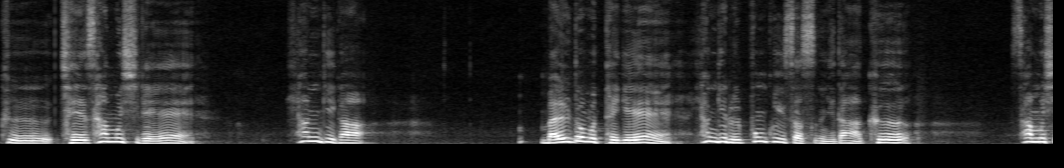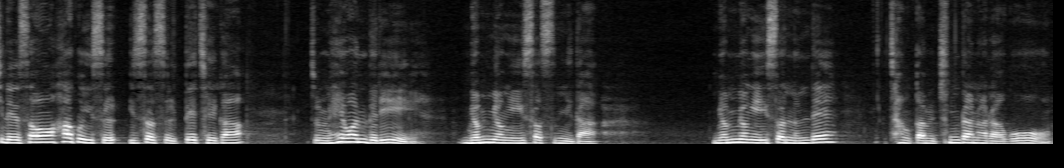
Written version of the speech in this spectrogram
그 제 사무실에 향기가 말도 못하게 향기를 품고 있었습니다. 그 사무실에서 하고 있을, 있었을 때 제가 좀 회원들이 몇 명이 있었습니다. 몇 명이 있었는데 잠깐 중단하라고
